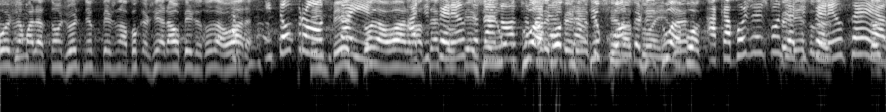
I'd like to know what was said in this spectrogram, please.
Hoje, na Malhação de hoje, o nego beija na boca geral, beija toda hora. Então pronto, Tem beijo tá aí. toda hora. A Nossa, diferença eu da um- nossa duas bocas em cinco anos, beijei Gerações, duas né? bocas. Acabou de responder, a Diferença diferença das- é das essa.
